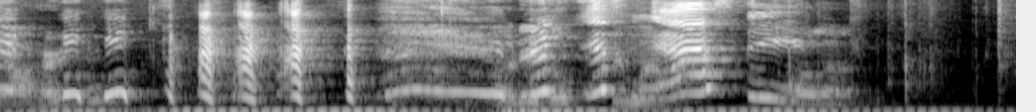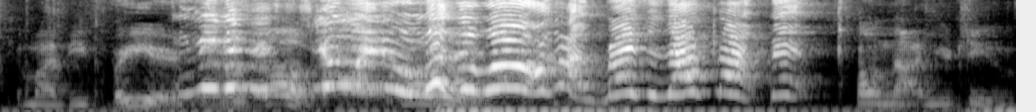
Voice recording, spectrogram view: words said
Y'all heard it? Oh, there you go. It's Never mind. nasty. Hold up. It might be freer. Niggas is oh. chewing Oh. on the wall. I got braces. That's not fit. Oh, nah, you're cheating.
